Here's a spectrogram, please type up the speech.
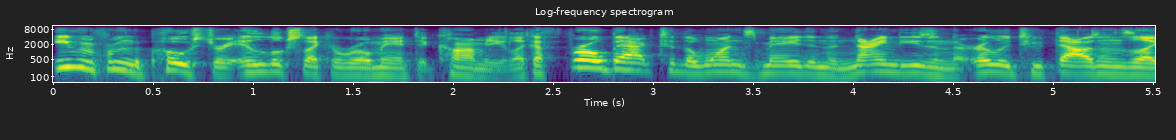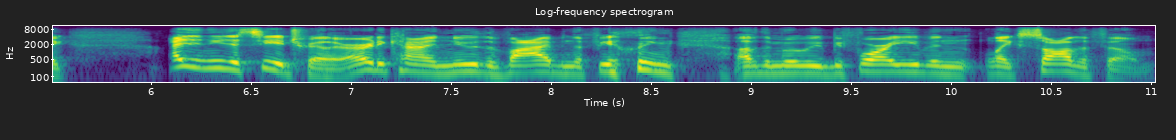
even from the poster, it looks like a romantic comedy, like a throwback to the ones made in the 90s and the early 2000s. Like, I didn't need to see a trailer. I already kind of knew the vibe and the feeling of the movie before I even like saw the film.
